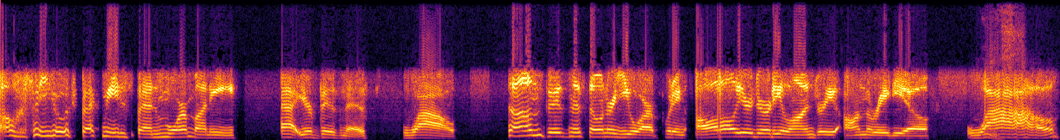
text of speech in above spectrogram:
Oh, so you expect me to spend more money at your business? Wow. Some business owner you are putting all your dirty laundry on the radio. Hmm. Wow.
